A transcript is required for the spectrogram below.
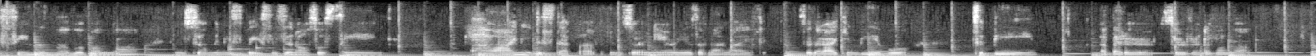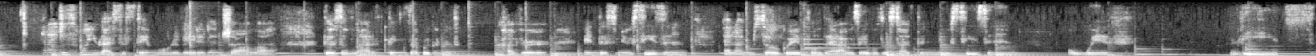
seeing the love of Allah in so many spaces and also seeing how I need to step up in certain areas of my life so that I can be able to be a better servant of Allah. And I just want you guys to stay motivated, inshallah. There's a lot of things that we're going to cover in this new season, and I'm so grateful that I was able to start the new season with these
